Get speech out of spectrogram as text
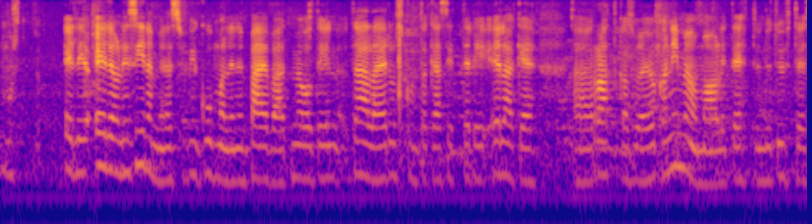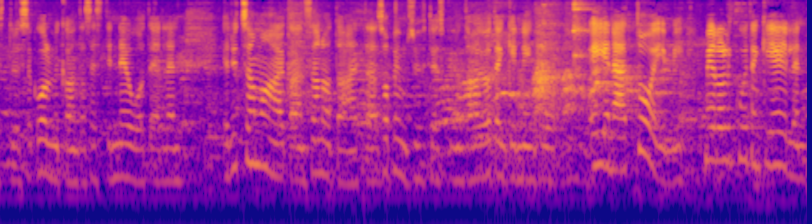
musta Eli eilen oli siinä mielessä hyvin kummallinen päivä, että me oltiin täällä eduskunta käsitteli eläkeratkaisuja, joka nimenomaan oli tehty nyt yhteistyössä kolmikantaisesti neuvotellen. Ja nyt samaan aikaan sanotaan, että sopimusyhteiskunta on jotenkin niin kuin, ei enää toimi. Meillä oli kuitenkin eilen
